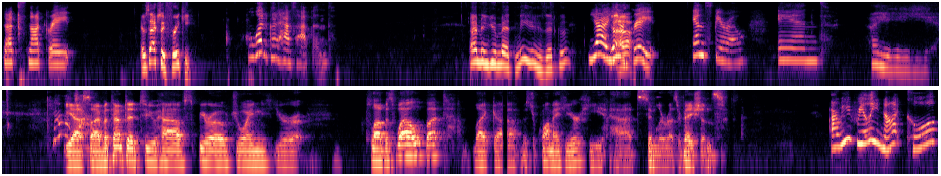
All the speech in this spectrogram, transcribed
That's not great. it was actually freaky. What good has happened? I mean, you met me. Is that good? Yeah, you're Yeah. great. And Spiro. And Hey. Yes, else. I've attempted to have Spiro join your club as well, but like uh, Mr. Kwame here, he had similar reservations. Are we really not cool?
